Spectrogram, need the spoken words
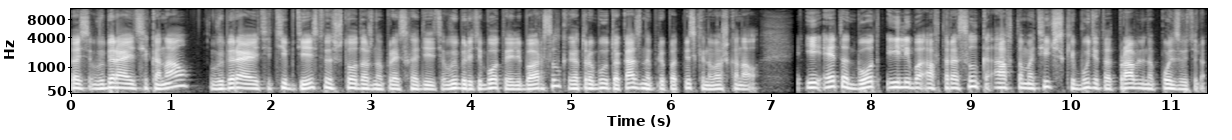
То есть выбираете канал, выбираете тип действия, что должно происходить, выберите бота или рассылка, которая будет указана при подписке на ваш канал. И этот бот и либо авторассылка автоматически будет отправлена пользователю.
